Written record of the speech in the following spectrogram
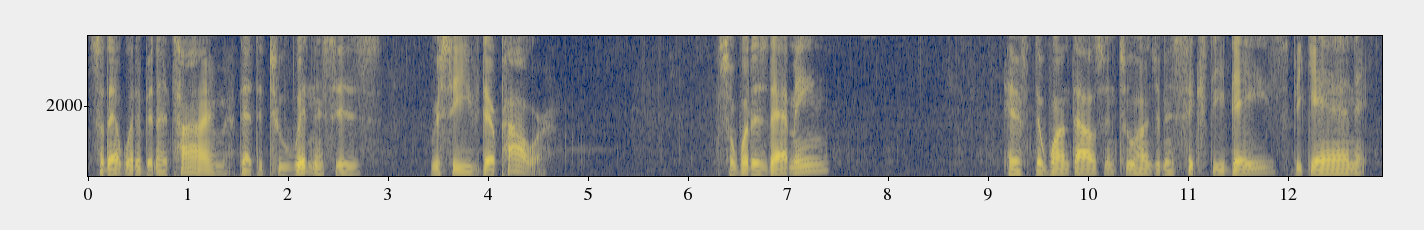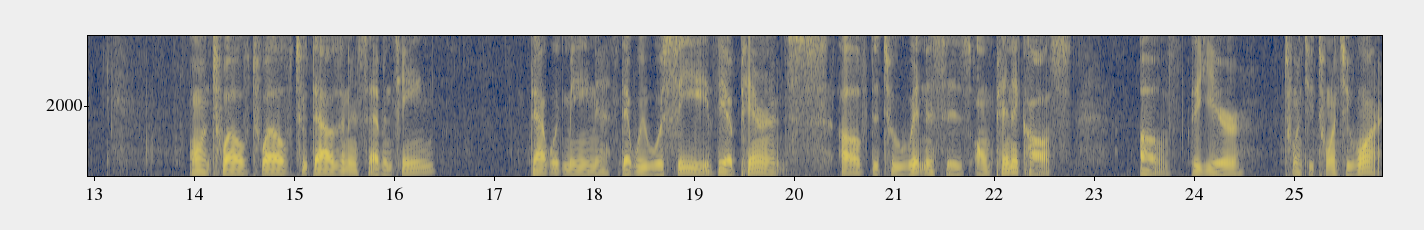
So that would have been a time that the two witnesses received their power. So what does that mean? If the 1,260 days began on 12-12-2017, that would mean that we will see the appearance of the two witnesses on Pentecost of the year 2021,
